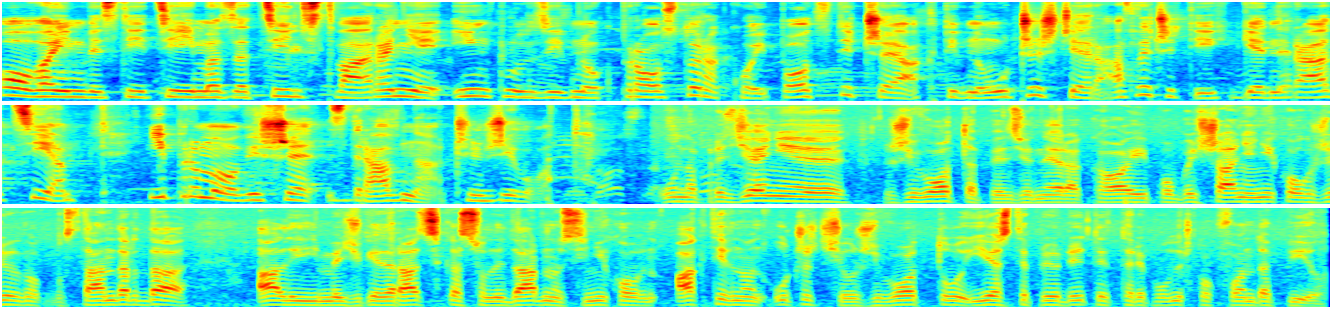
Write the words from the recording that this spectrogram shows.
Ova investicija ima za cilj stvaranje inkluzivnog prostora koji podstiče aktivno učešće različitih generacija i promoviše zdrav način života. Unapređenje života penzionera kao i poboljšanje njihovog životnog standarda ali i međugeneracijska solidarnost i njihovo aktivno učešće u životu jeste prioritet Republičkog fonda PIO.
